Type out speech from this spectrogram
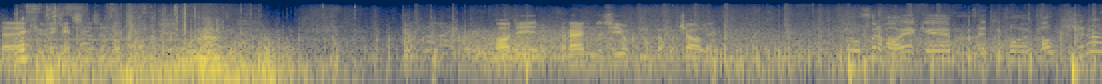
Det er kule kidsene får det. Ja. Ja, de... Nei, ikke gjort noe for Charlie. Hvorfor har jeg ikke med på poucher, da?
